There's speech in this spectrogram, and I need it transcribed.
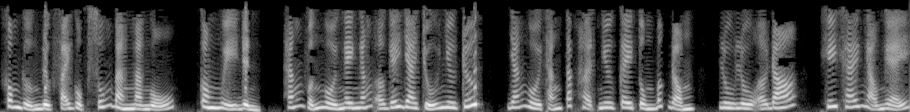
không gượng được phải gục xuống bàn mà ngủ, còn Ngụy Đình, hắn vẫn ngồi ngay ngắn ở ghế gia chủ như trước, dáng ngồi thẳng tắp hệt như cây tùng bất động, lù lù ở đó, khí khái ngạo nghễ,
